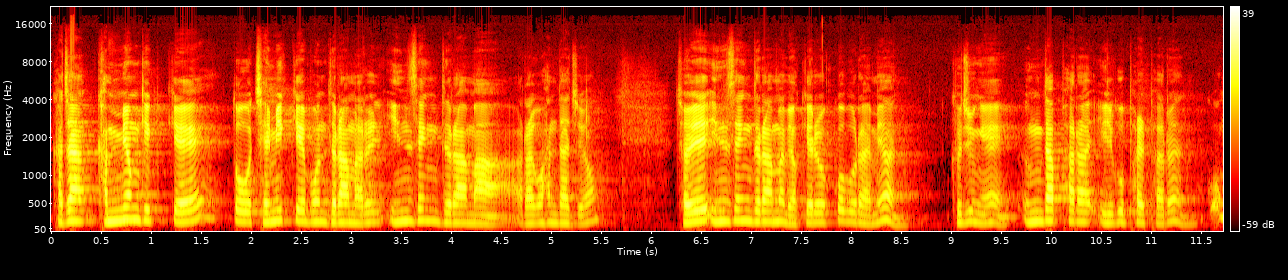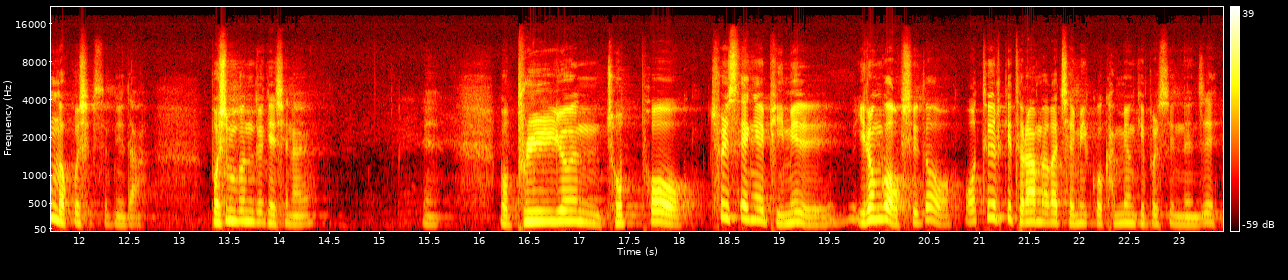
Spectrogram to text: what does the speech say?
가장 감명 깊게 또 재밌게 본 드라마를 인생 드라마라고 한다죠. 저의 인생 드라마 몇 개를 꼽으라면 그 중에 응답하라 1988은 꼭 넣고 싶습니다. 보신 분들 계시나요? 예. 뭐 불륜, 조폭, 출생의 비밀 이런 거 없이도 어떻게 이렇게 드라마가 재밌고 감명 깊을 수 있는지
